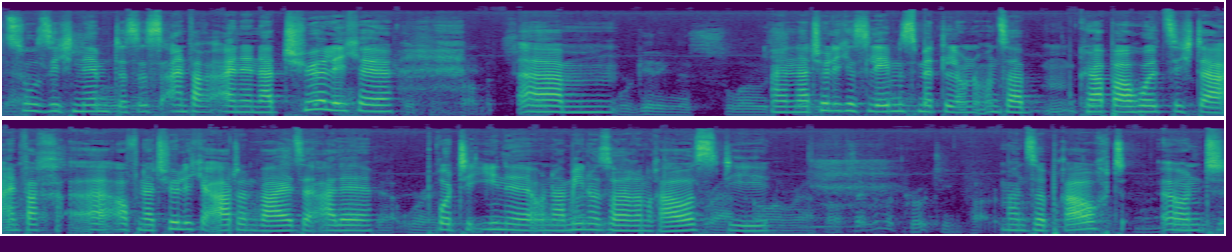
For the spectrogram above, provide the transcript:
zu sich nimmt, das ist einfach eine natürliche ähm, ein natürliches Lebensmittel und unser Körper holt sich da einfach äh, auf natürliche Art und Weise alle Proteine und Aminosäuren raus, die man so braucht. Und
